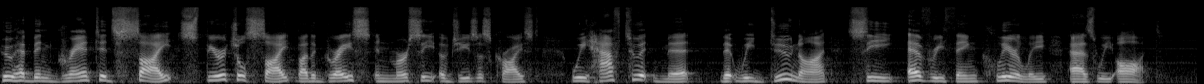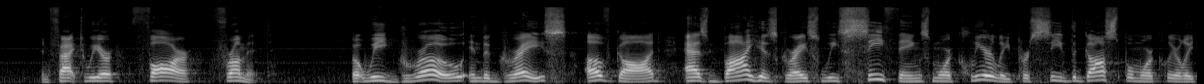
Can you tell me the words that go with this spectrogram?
who have been granted sight, spiritual sight, by the grace and mercy of Jesus Christ, we have to admit that we do not see everything clearly as we ought. In fact, we are far from it but we grow in the grace of God as by His grace we see things more clearly, perceive the gospel more clearly,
